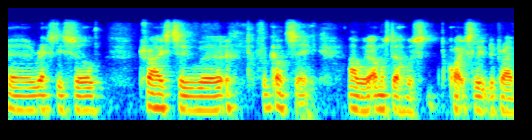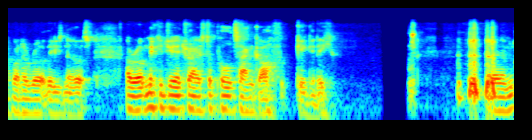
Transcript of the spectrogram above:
uh, rest his soul, tries to, uh, for God's sake, I, was, I must I was quite sleep deprived when I wrote these notes. I wrote Mickey J tries to pull tank off. Giggity. um,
